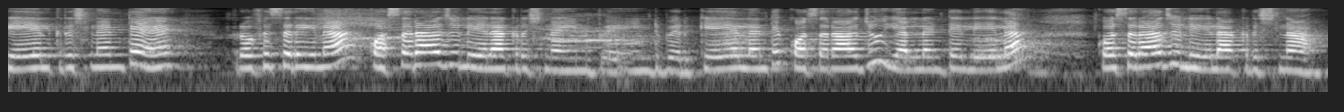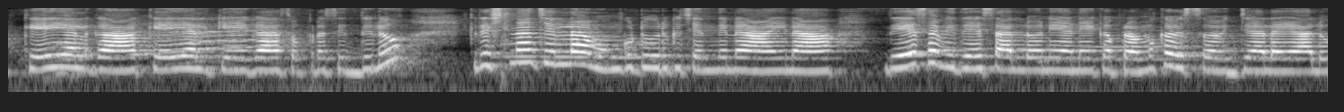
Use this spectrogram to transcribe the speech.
KL Krishna అంటే ప్రొఫెసర్ అయిన కొసరాజు లీలాకృష్ణ ఇంటి పేరు ఇంటి పేరు. కేఎల్ అంటే కొసరాజు ఎల్ అంటే లీల. కొసరాజు లీలాకృష్ణ కేఎల్గా కేఎల్కేగా సుప్రసిద్ధులు. కృష్ణా జిల్లా ఉంగుటూరుకు చెందిన ఆయన దేశ విదేశాల్లోని అనేక ప్రముఖ విశ్వవిద్యాలయాలు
